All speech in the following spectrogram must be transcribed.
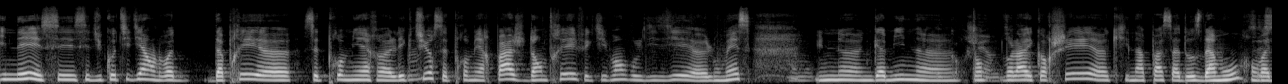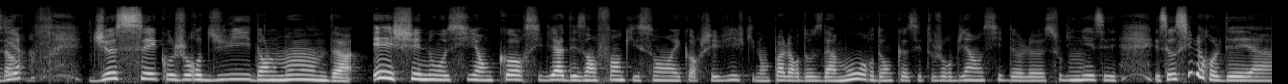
inné, c'est, c'est du quotidien. On le voit d'après euh, cette première euh, lecture, cette première page d'entrée. Effectivement, vous le disiez, euh, Loumès, L'amour. une, une gamine euh, Écorchée dont- un petit voilà écorchée, euh, qui n'a pas sa dose d'amour, on va ça. dire. Dieu sait qu'aujourd'hui, dans le monde, et chez nous aussi en Corse, il y a des enfants qui sont écorchés vifs, qui n'ont pas leur dose d'amour. Donc, euh, c'est toujours bien aussi de le souligner. Mm. C'est- Et c'est aussi le rôle des, euh,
